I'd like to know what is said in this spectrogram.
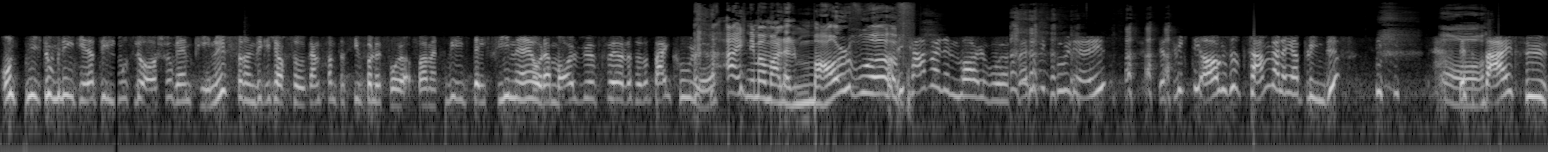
Und nicht unbedingt jeder Dill muss so ausschauen wie ein Penis, sondern wirklich auch so ganz fantasievolle Formen. Wie Delfine oder Maulwürfe oder so, total cool. Ja? Ah, ich nehme mal einen Maulwurf. Ich habe einen Maulwurf. Weißt du, wie cool der ist? Der fliegt die Augen so zusammen, weil er ja blind ist. Oh. Der ist total süß.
